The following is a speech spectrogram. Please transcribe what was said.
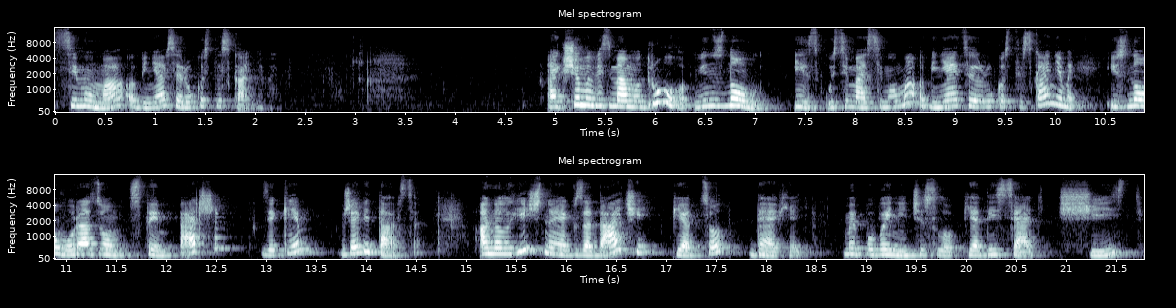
сімома обмінявся рукостисканнями. А якщо ми візьмемо другого, він знову із усіма сімома обміняється рукостисканнями і знову разом з тим першим, з яким вже вітався. Аналогічно, як в задачі 509. Ми повинні число 56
